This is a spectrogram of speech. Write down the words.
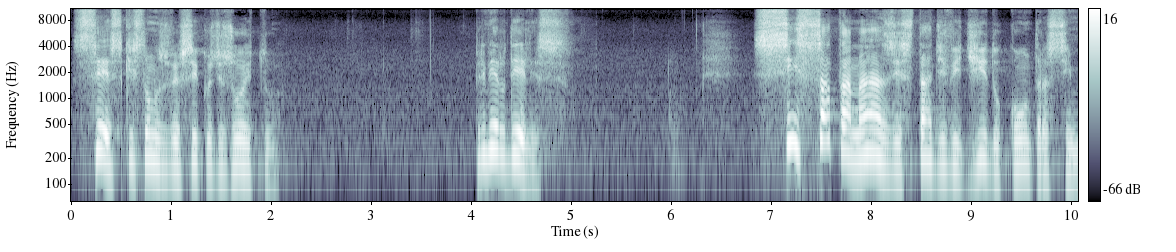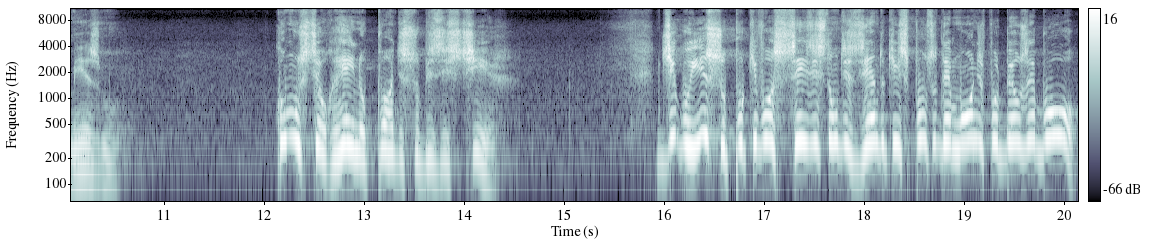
Cs que estão nos versículos 18. Primeiro deles, se Satanás está dividido contra si mesmo, como o seu reino pode subsistir? Digo isso porque vocês estão dizendo que expulso demônios por Beuzebu.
